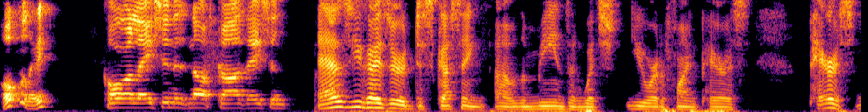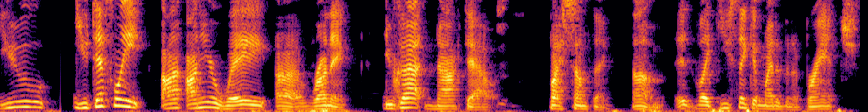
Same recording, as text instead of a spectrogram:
hopefully. Correlation is not causation. as you guys are discussing uh, the means in which you are to find Paris, Paris, you you definitely on, on your way uh, running, you got knocked out by something. Um, it, like you think it might have been a branch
